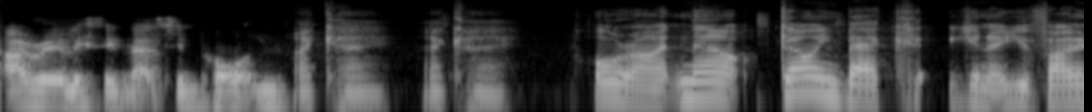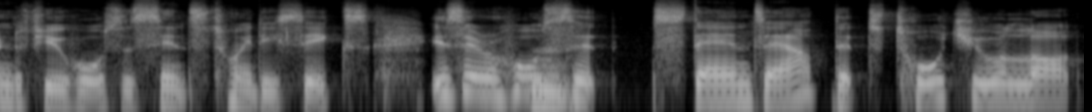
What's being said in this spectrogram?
i really think that's important okay okay all right. Now, going back, you know, you've owned a few horses since 26. Is there a horse mm. that stands out that's taught you a lot,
